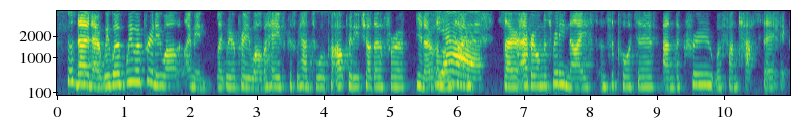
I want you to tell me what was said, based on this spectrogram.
no, no, we were we were pretty well. I mean, like we were pretty well behaved because we had to all put up with each other for you know a yeah. long time. So everyone was really nice and supportive, and the crew were fantastic.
